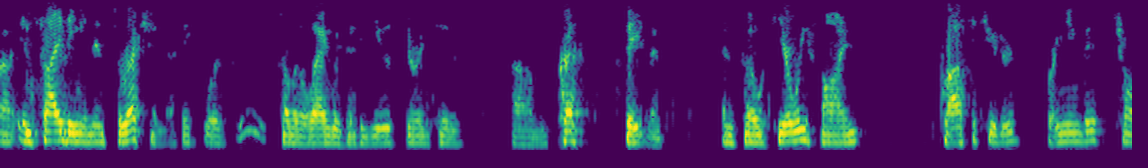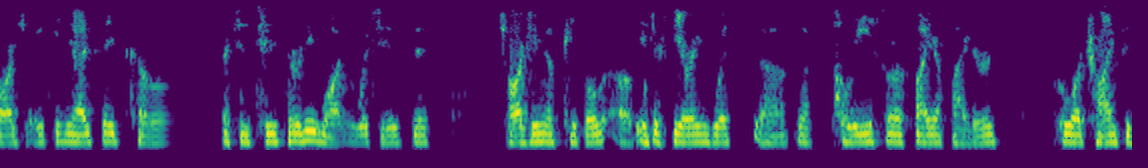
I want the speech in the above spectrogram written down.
uh, inciting an insurrection, I think was some of the language that he used during his um, press statements. And so here we find prosecutors bringing this charge, 18 United States Code, Section 231, which is this charging of people of interfering with uh, the police or firefighters who are trying to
